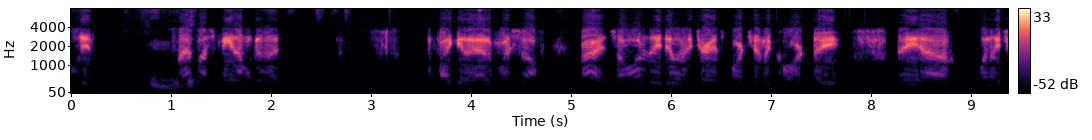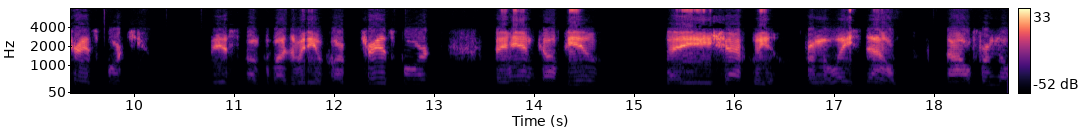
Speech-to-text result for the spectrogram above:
believe. Hmm, That must mean I'm good. I get ahead of myself. All right. So what do they do when they transport you in the court? They, they, uh, when they transport you, they just spoke about the video court transport. They handcuff you. They shackle you from the waist down. Now, from the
